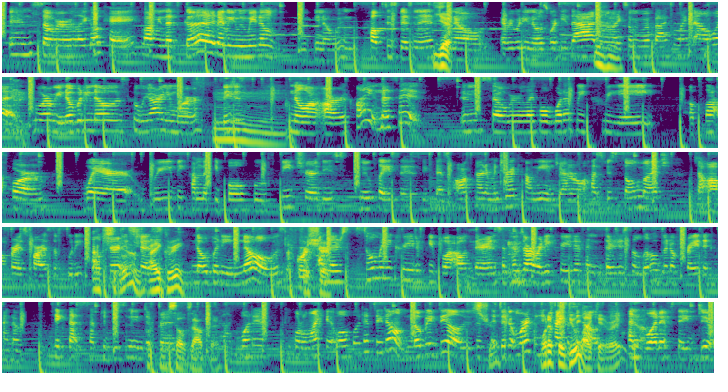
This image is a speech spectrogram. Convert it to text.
And so we were like, okay. Well, I mean that's good. I mean we made him, you know, we helped his business. Yeah. You know, everybody knows where he's at. And Mhm. like so we went back and like, now what? Who are we? Nobody knows who we are anymore. They just Mm. know our, our client and that's it and so we were like well what if we create a platform where we become the people who feature these new places because Oxnard and Ventura County in general has just so much to offer as far as the foodie culture it's just I agree. nobody knows Of course. sure. and there's so many creative people out there and sometimes they're already creative and they're just a little bit afraid to kind of take that step to do something Put different themselves out there. like what if people don't like it well what if they don't no big deal it's just, it didn't work What if they do like else. it, right? and Yeah. what if they do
